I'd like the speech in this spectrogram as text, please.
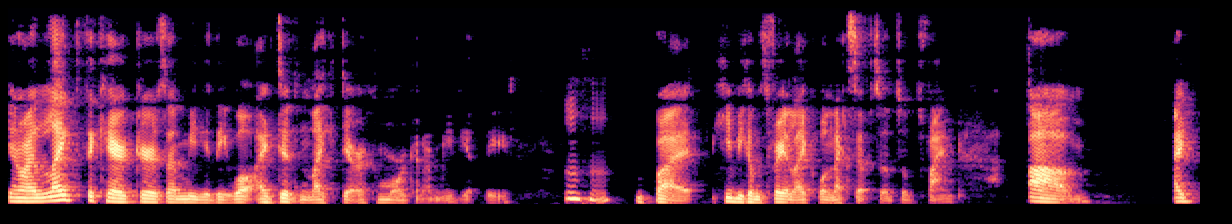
you know, I liked the characters immediately. Well, I didn't like Derek Morgan immediately, hmm but he becomes very likable next episode, so it's fine. Um, I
